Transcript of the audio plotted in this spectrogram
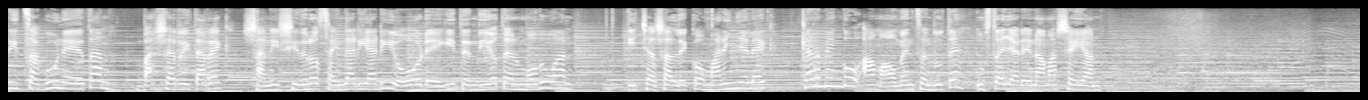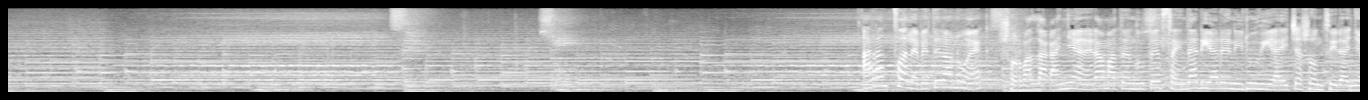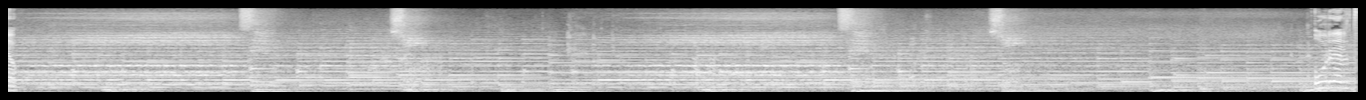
Nekazaritza guneetan, baserritarrek San Isidro zaindariari ohore egiten dioten moduan, itxasaldeko marinelek Carmengo ama omentzen dute ustailaren amaseian. Arrantzale veteranoek sorbalda gainean eramaten dute zaindariaren irudia itsasontziraino.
